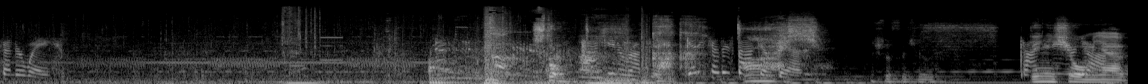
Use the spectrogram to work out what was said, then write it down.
Station A hack underway. Что? Как? Ай, Что случилось? да ничего, у меня...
